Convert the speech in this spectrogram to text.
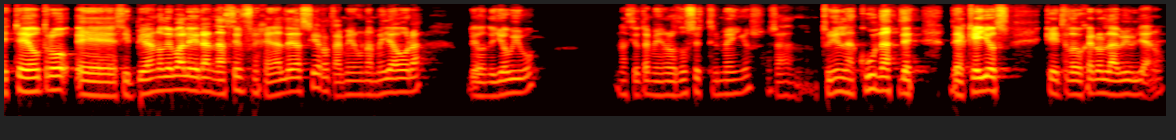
este otro, eh, Cipriano de Valera, nace en Fregenal de la Sierra, también una media hora de donde yo vivo nació también los dos extremeños, o sea, estoy en la cuna de, de, aquellos que tradujeron la Biblia, ¿no?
